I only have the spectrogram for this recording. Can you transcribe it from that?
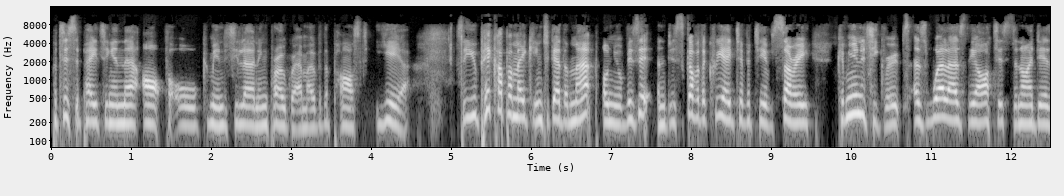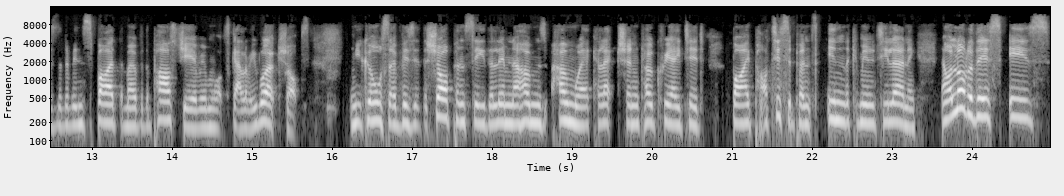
participating in their Art for All community learning program over the past year. So you pick up a making together map on your visit and discover the creativity of Surrey community groups, as well as the artists and ideas that have inspired them over the past year in Watts Gallery workshops. And you can also visit the shop and see the Limner Homes homeware collection co-created by participants in the community learning. Now, a lot of this is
